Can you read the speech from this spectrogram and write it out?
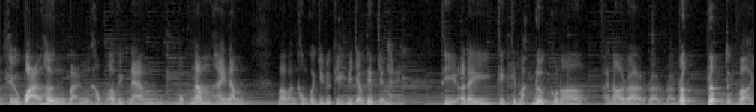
uh, hiệu quả hơn bạn học ở Việt Nam một năm hai năm mà bạn không có nhiều điều kiện để giao tiếp chẳng hạn. Thì ở đây cái cái mặt được của nó phải nói là, là, là rất rất tuyệt vời.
